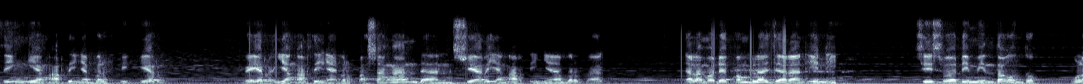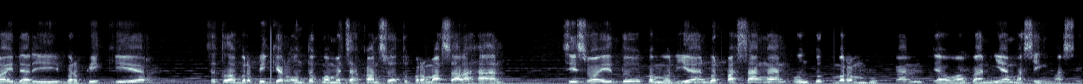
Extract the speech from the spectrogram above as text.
Think yang artinya berpikir, pair yang artinya berpasangan dan share yang artinya berbagi. Dalam mode pembelajaran ini, siswa diminta untuk mulai dari berpikir, setelah berpikir untuk memecahkan suatu permasalahan, siswa itu kemudian berpasangan untuk merembukan jawabannya masing-masing.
